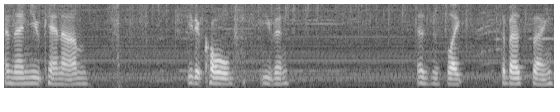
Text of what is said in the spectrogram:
And then you can um, eat it cold, even. It's just like the best thing.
